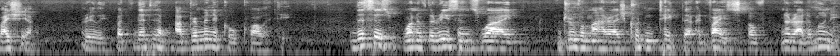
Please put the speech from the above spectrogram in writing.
Vaishya, really, but that is a, a Brahminical quality. This is one of the reasons why Dhruva Maharaj couldn't take the advice of Narada Muni.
